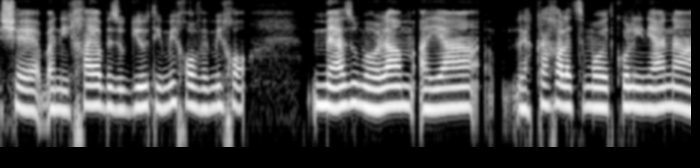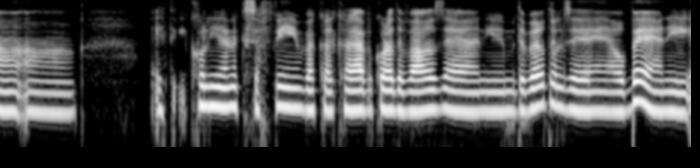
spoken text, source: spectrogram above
שאני חיה בזוגיות עם מיכו, ומיכו מאז ומעולם היה, לקח על עצמו את כל עניין ה... ה את כל עניין הכספים והכלכלה וכל הדבר הזה, אני מדברת על זה הרבה, אני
